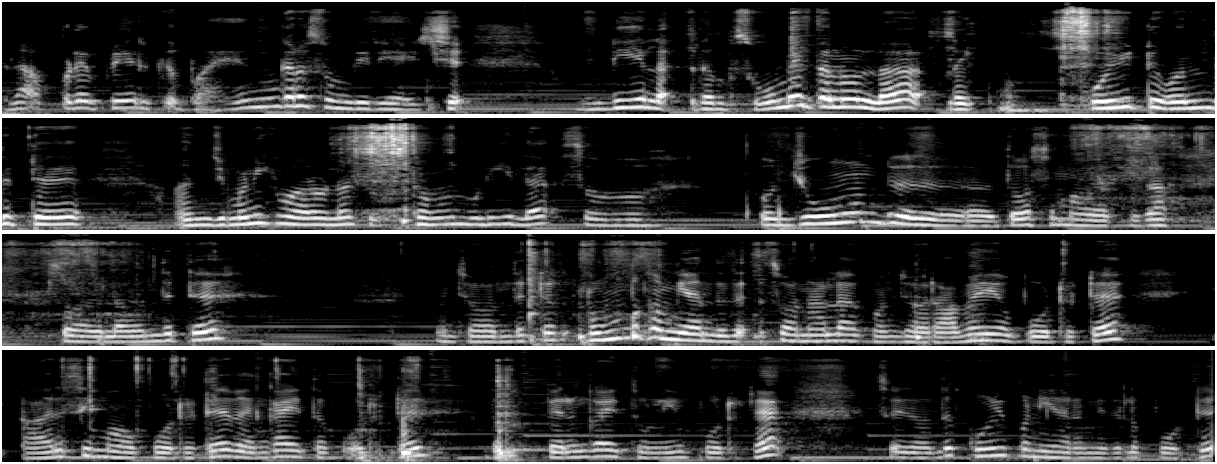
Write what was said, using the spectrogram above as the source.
இதெல்லாம் அப்படி அப்படியே இருக்குது பயங்கர சோம்பேறி ஆயிடுச்சு. முடியலை. நம்ம சோம்பேறித்தனம் இல்லை. லைக் போயிட்டு வந்துட்டு அஞ்சு மணிக்கு வரோன்னா சுத்தமாக முடியல. ஸோ கொஞ்சோண்டு தோசை மாவு இருக்குதா? ஸோ அதில் வந்துட்டு கொஞ்சம் வந்துட்டு ரொம்ப கம்மியாக இருந்தது. ஸோ அதனால் கொஞ்சம் ரவையை போட்டுட்டு அரிசி மாவு போட்டுட்டு வெங்காயத்தை போட்டுட்டு இந்த பெருங்காயத்தூளையும் போட்டுட்டேன் ஸோ இதை வந்து குழி பணியாரம் இதில் போட்டு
